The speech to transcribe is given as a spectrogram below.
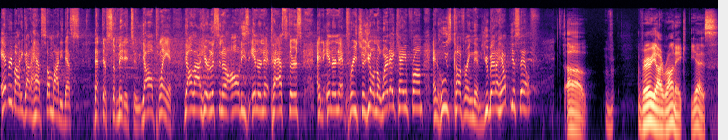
Everybody got to have somebody that's that they're submitted to. Y'all playing. Y'all out here listening to all these internet pastors and internet preachers. You don't know where they came from and who's covering them. You better help yourself. Uh v- very ironic, yes,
